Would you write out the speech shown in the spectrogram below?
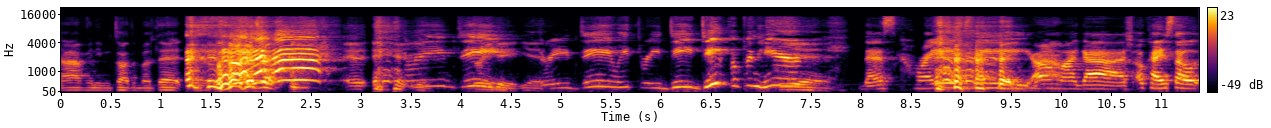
I haven't even talked about that. 3D. 3D, yeah. 3D. We 3D deep up in here. yeah. That's crazy. Wow. Oh my gosh. Okay, so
